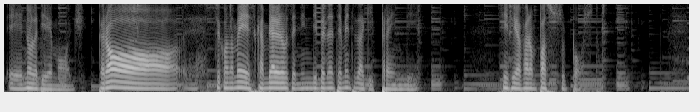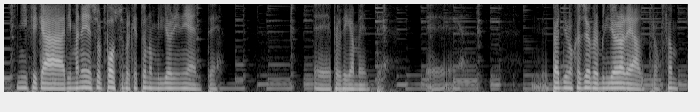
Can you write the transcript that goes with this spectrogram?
E non la diremo oggi. Però, eh, secondo me, scambiare Rosen indipendentemente da chi prendi significa fare un passo sul posto. Significa rimanere sul posto perché tu non migliori niente. Eh, praticamente. Eh, perdi un'occasione per migliorare altro. Fai un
